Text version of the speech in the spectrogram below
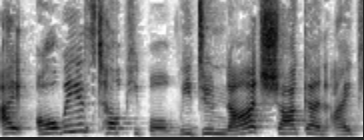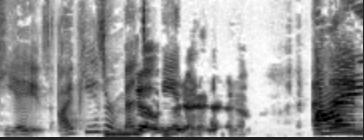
I always tell people we do not shotgun IPAs. IPAs are meant no, to be. No, no, no, no, no. And I, then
